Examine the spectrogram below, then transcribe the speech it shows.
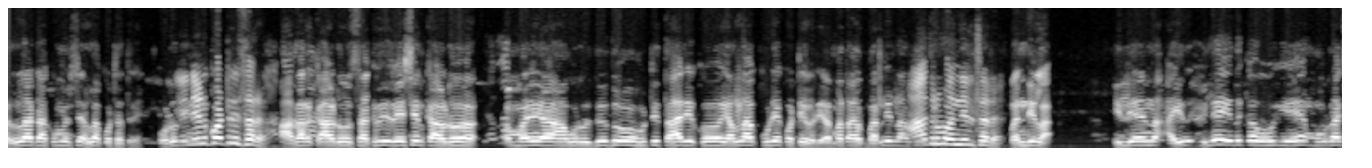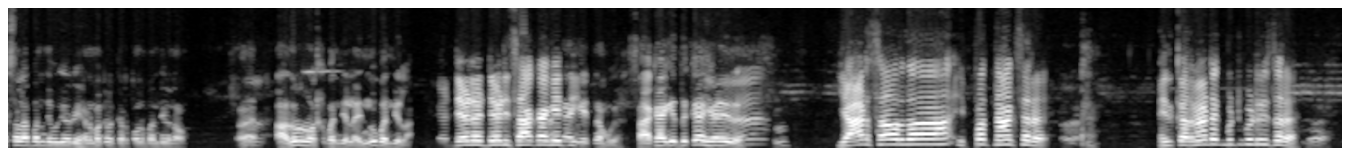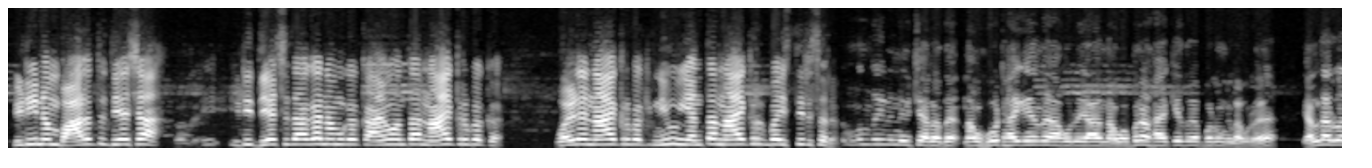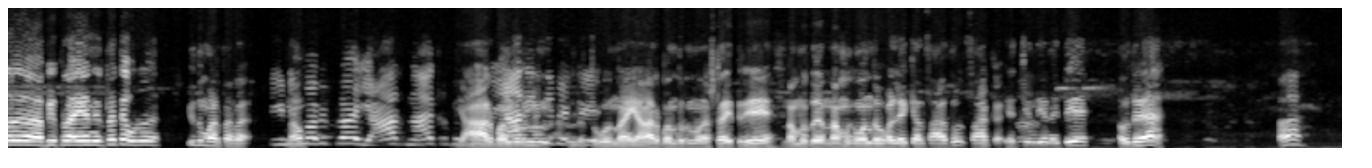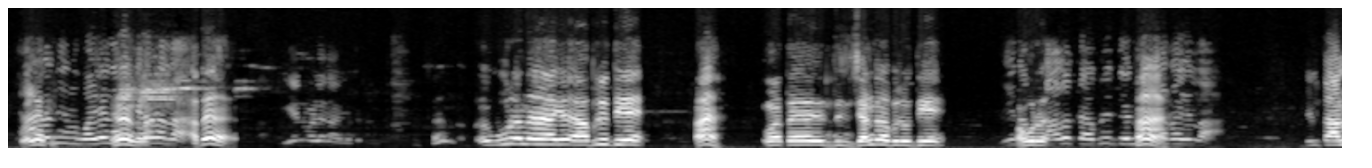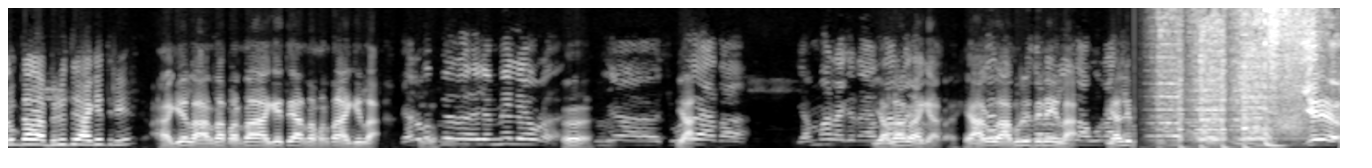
ಎಲ್ಲಾ ಡಾಕ್ಯುಮೆಂಟ್ಸ್ ಎಲ್ಲ ಕೊಟ್ಟತ್ರಿ. ಏನೇನು ಕೊಟ್ರಿ ಸರ್ ಆಧಾರ್ ಕಾರ್ಡು ಸಕ್ರಿ ರೇಷನ್ ಕಾರ್ಡು ಮನೆ ಅವ್ರದ್ದು ಇದು ಹುಟ್ಟಿ ತಾರೀಕು ಎಲ್ಲ ಕೂಡೇ ಕೊಟ್ಟೇವ್ರಿ. ಮತ್ತೆ ಬರಲಿಲ್ಲ ಬರ್ಲಿಲ್ಲ ಆದ್ರೂ ಬಂದಿಲ್ಲ ಸರ್ ಬಂದಿಲ್ಲ. ಇಲ್ಲೇನ್ ಐದು ಇಲ್ಲೇ ಇದಕ್ಕೆ ಹೋಗಿ ಮೂರ್ನಾಲ್ಕು ಸಲ ಬಂದಿ ಹೋಗ್ಯಾವ್ರಿ. ಹೆಣ್ಮಕ್ಳು ಕರ್ಕೊಂಡು ಬಂದೀವಿ ನಾವು. ಆದ್ರೂ ರೊಕ್ಕ ಬಂದಿಲ್ಲ ಇನ್ನೂ ಬಂದಿಲ್ಲ. ಅಡ್ಡಾಡಿ ಅಡ್ಡಾಡಿ ಸಾಕಾಗೈತಿ. ಸಾಕಾಗೈತಿ ನಮ್ಗೆ. ಸಾಕಾಗಿದ್ದಕ್ಕ ಹೇಳಿದ್ರು ಎರಡ್ ಸಾವಿರದ ಇಪ್ಪತ್ನಾಲ್ಕು ಸರ್ ಇದು ಕರ್ನಾಟಕ ಬಿಟ್ಬಿಡ್ರಿ ಸರ್. ಇಡೀ ನಮ್ಮ ಭಾರತ ದೇಶ ಇಡೀ ದೇಶದಾಗ ನಮ್ಗೆ ಕಾಯುವಂಥ ನಾಯಕರು ಬೇಕು ಒಳ್ಳೆ ನಾಯಕರು ಬೇಕು ನೀವು ಎಂತ ನಾಯಕರಿಗೆ ಬಯಸ್ತೀರಿ ಸರ್? ಮುಂದೆ ಇದನ್ನ ವಿಚಾರ ಅದ. ನಾವು ಓಟ್ ಹಾಕಿದ್ರೆ ಅವ್ರು ಯಾ ನಾವು ಒಬ್ಬರ ಹಾಕಿದ್ರೆ ಬರೋಂಗಿಲ್ಲ ಅವ್ರು. ಎಲ್ಲರೂ ಅಭಿಪ್ರಾಯ ಏನಿರ್ತೈತೆ ಅವರು ಇದು ಮಾಡ್ತಾರೆ. ಈಗ ನಿಮ್ಮ ಅಭಿಪ್ರಾಯ ಯಾರ್ ಬಂದ್ರು ನಾ ಯಾರು ಬಂದ್ರು ಅಷ್ಟ ಐತ್ರಿ. ನಮ್ದು ನಮ್ಗೆ ಒಂದು ಒಳ್ಳೆ ಕೆಲಸ ಆದ್ರೂ ಸಾಕು. ಹೆಚ್ಚಿಂದ ಏನೈತಿ? ಹೌದ್ರಾ? ಹಾ ಒಳ್ಳೆ ಅದೇ. ಊರನ್ನ ಅಭಿವೃದ್ಧಿ ಹಾ ಮತ್ತೆ ಜನರ ಅಭಿವೃದ್ಧಿ ಅವ್ರ ಹಾ. ನಿಮ್ ತಾಲೂಕ್ದಾಗ ಅಭಿವೃದ್ಧಿ ಆಗೈತ್ರಿ? ಆಗಿಲ್ಲ ಅರ್ಧ ಪರ್ಧ ಆಗೈತಿ ಅರ್ಧ ಮರ್ಧ ಆಗಿಲ್ಲ. ಎಲ್ಲಾರು ಆಗ್ಯಾರ. ಯಾರು ಅಭಿವೃದ್ಧಿನೇ ಇಲ್ಲ. ಎಲ್ಲಿ Yeah.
